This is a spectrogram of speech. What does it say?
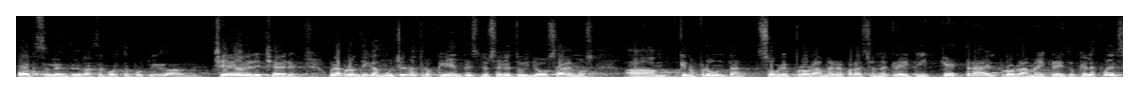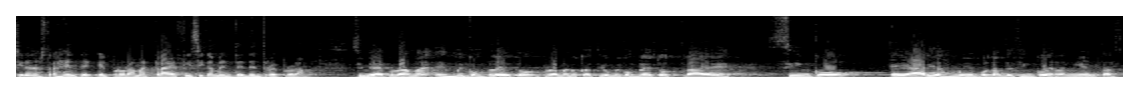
Oh, excelente, gracias por esta oportunidad, Andy. Chévere, chévere. Una preguntita, muchos de nuestros clientes, yo sé que tú y yo sabemos, que nos preguntan sobre el programa de reparación de crédito y qué trae el programa de crédito. ¿Qué les puede decir a nuestra gente que el programa trae físicamente dentro del programa? Sí, mira, el programa es muy completo, un programa educativo muy completo, trae cinco eh, áreas muy importantes, cinco herramientas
